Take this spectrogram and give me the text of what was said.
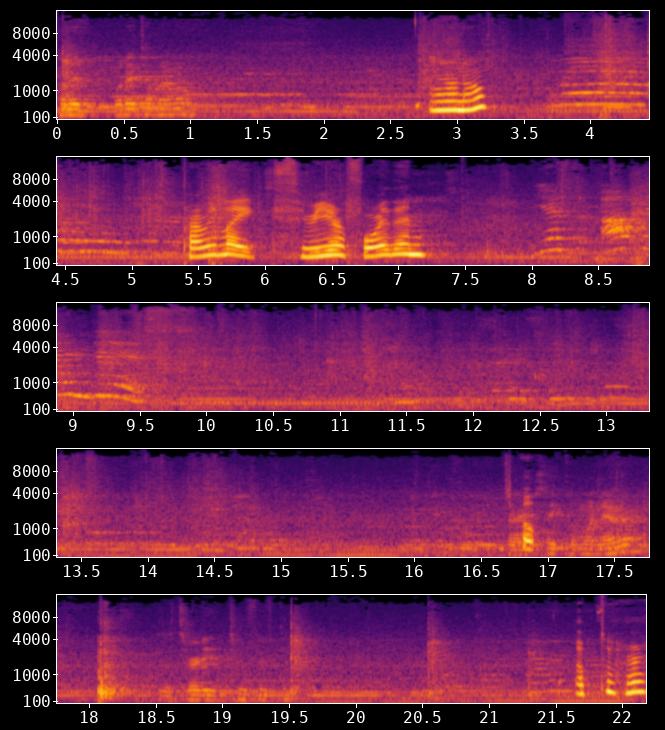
What did, what did I tell my mom? I don't know. Wow. Probably like three or four then. Yes, open this. Oh. whenever? It's thirty two fifty. Up to her.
